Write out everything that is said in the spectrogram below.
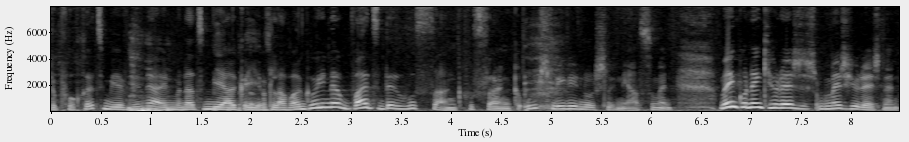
չփոխեց, միևնույն է այն մնաց միակը եւ լավագույնը, բայց դե հուսանք, հուսանք, ուշ լինի, ուշ լինի, ասում են։ Մենք ունենք հյուրեր, մեր հյուրերն են։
